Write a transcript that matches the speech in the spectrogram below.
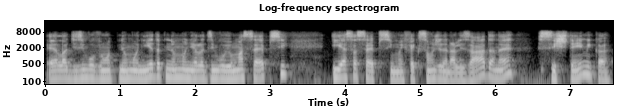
ela desenvolveu uma pneumonia, da pneumonia ela desenvolveu uma sepse, e essa sepse, uma infecção generalizada, né, sistêmica,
